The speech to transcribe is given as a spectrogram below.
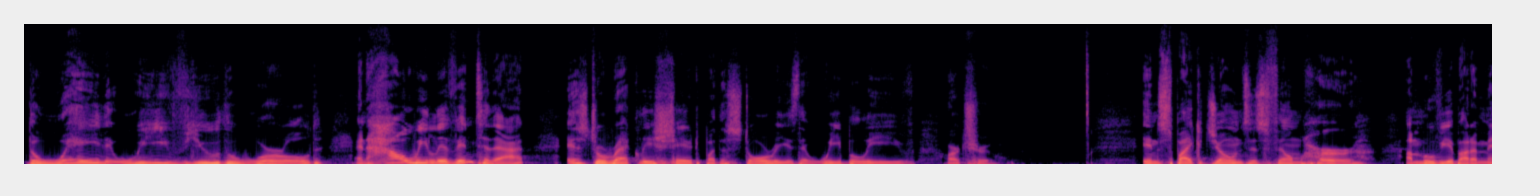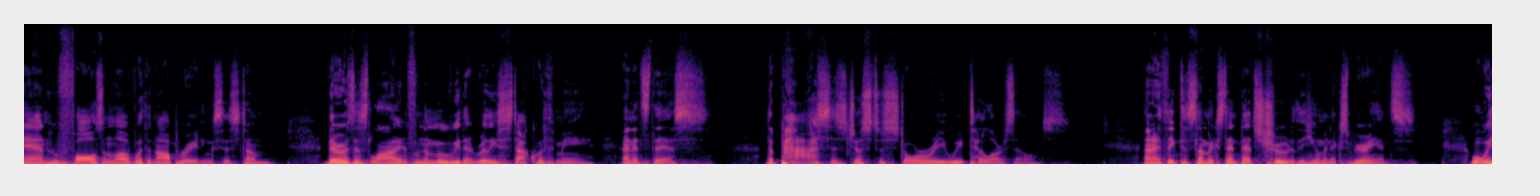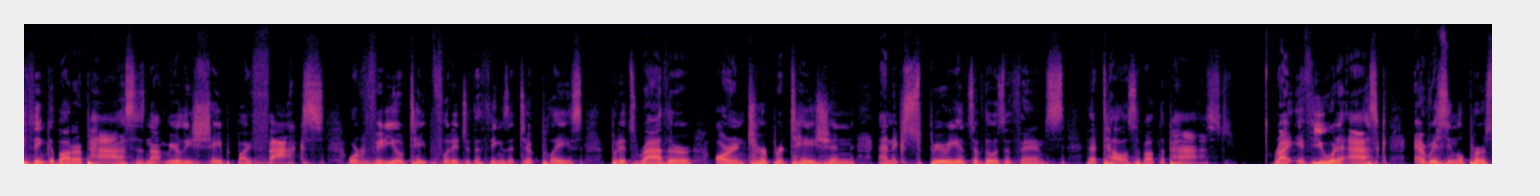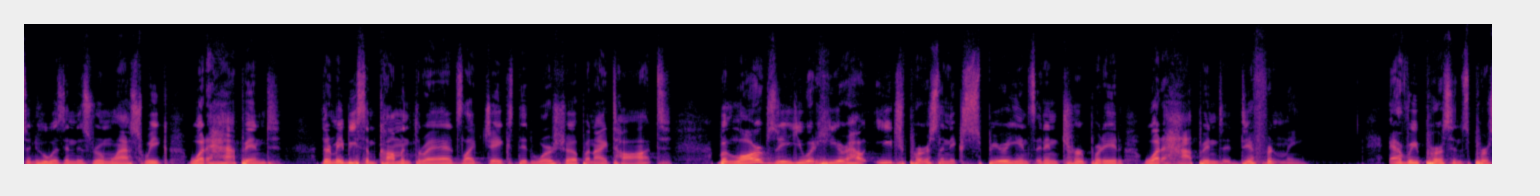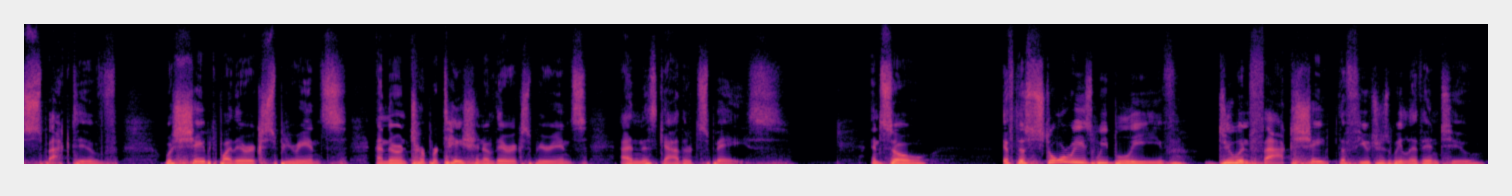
The way that we view the world and how we live into that is directly shaped by the stories that we believe are true. In Spike Jonze's film Her, a movie about a man who falls in love with an operating system, there was this line from the movie that really stuck with me, and it's this The past is just a story we tell ourselves. And I think to some extent that's true to the human experience. What we think about our past is not merely shaped by facts or videotape footage of the things that took place, but it's rather our interpretation and experience of those events that tell us about the past. Right? If you were to ask every single person who was in this room last week what happened, there may be some common threads like Jake's did worship and I taught, but largely you would hear how each person experienced and interpreted what happened differently. Every person's perspective was shaped by their experience and their interpretation of their experience in this gathered space. And so, if the stories we believe do in fact shape the futures we live into,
